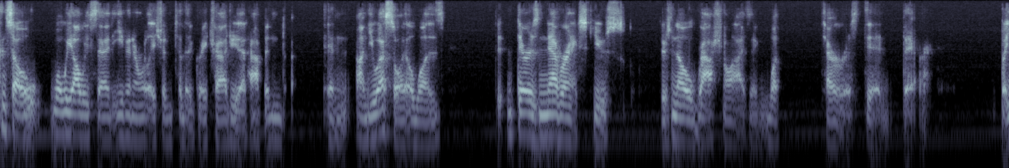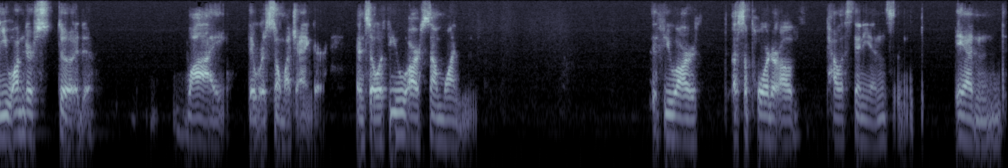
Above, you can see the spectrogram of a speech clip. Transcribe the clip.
And so, what we always said, even in relation to the great tragedy that happened in on U.S. soil, was there is never an excuse. There's no rationalizing what terrorists did there, but you understood why there was so much anger. And so if you are someone, if you are a supporter of Palestinians and, and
